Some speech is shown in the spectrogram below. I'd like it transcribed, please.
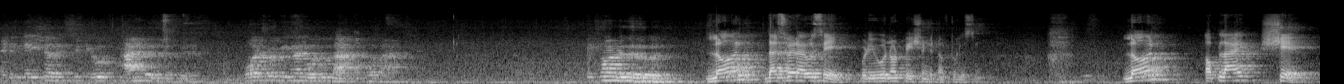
educational institutes and businesses. What should be my go-to platform for that? It's not visible. learn that's where i was saying but you were not patient enough to listen learn apply share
